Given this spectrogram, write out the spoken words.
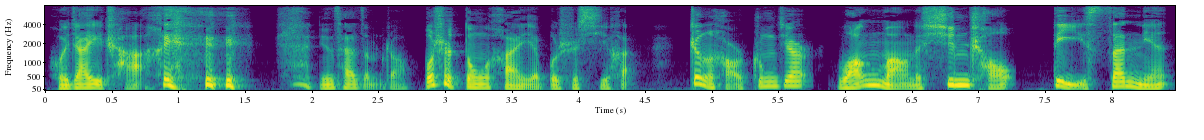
回家一查，嘿，嘿嘿，您猜怎么着？不是东汉，也不是西汉，正好中间。王莽的新朝第三年，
